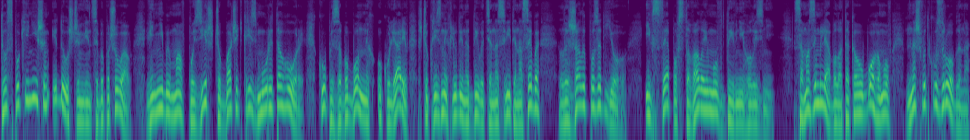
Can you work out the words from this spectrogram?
то спокійнішим і дужчим він себе почував. Він ніби мав позір, що бачить крізь мури та гори, купи забобонних окулярів, що крізь них людина дивиться на світ і на себе, лежали позад його, і все повставало йому в дивній голизні. Сама земля була така убога, мов на швидку зроблена,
